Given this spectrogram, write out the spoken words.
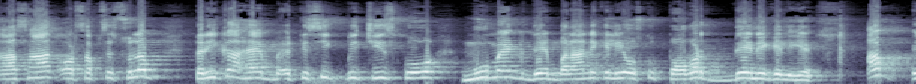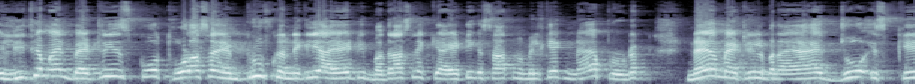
आसान और सबसे सुलभ तरीका है किसी भी चीज़ को मूवमेंट बनाने के लिए, उसको पावर देने के लिए। अब लिथियम आयन बैटरीज को थोड़ा सा इंप्रूव करने के लिए आईआईटी मद्रास ने केआईटी के साथ में मिलकर एक नया प्रोडक्ट नया मटेरियल बनाया है, जो इसके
